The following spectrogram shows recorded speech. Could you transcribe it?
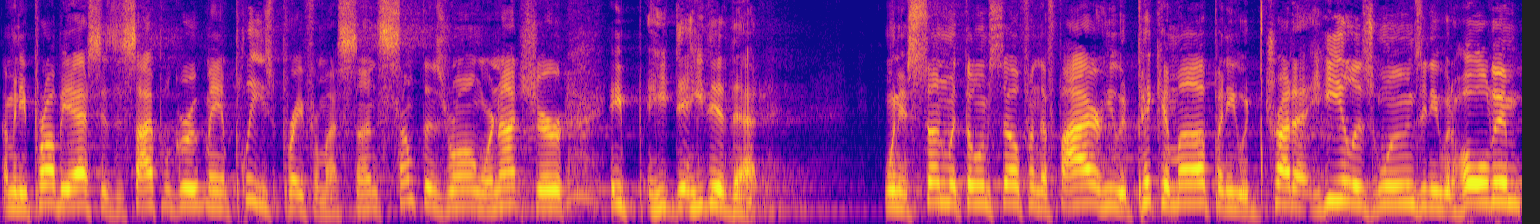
I mean, he probably asked his disciple group, man, please pray for my son. Something's wrong. We're not sure. He, he, he did that. When his son would throw himself in the fire, he would pick him up and he would try to heal his wounds and he would hold him.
